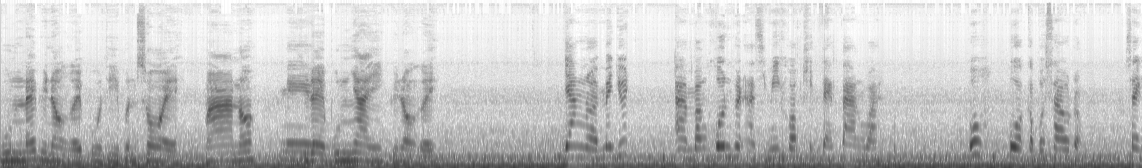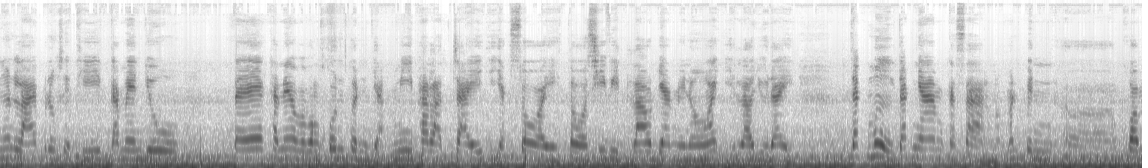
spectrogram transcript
บุญได้พี่น้องเอ้ยผู้ที่เพิ่นช่วยมาเนาะแม่สิได้บุญใหญ่พี่น้องเอ้ยอย่างน้อยแม่ยุทธอ่าบางคนเพิ่นอาจสิมีความคิดแตกต่างว่าโอ้ปัวกับบ่เศร้าดอกใช้เงินหลายไปลงเศรษฐีกะแมนอยู่ แต่คะแนนว่าบางคนเพิ่นอยากมีพลังใจที่อยากซอยต่อชีวิตเราอย่างน้อยๆอีเราอยู่ได้จักมือจักยามกระสร้างเนาะมันเป็นเอ่อ ความ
